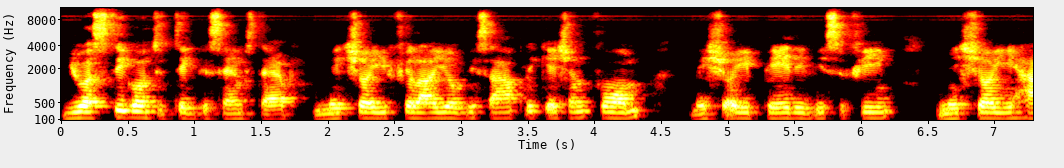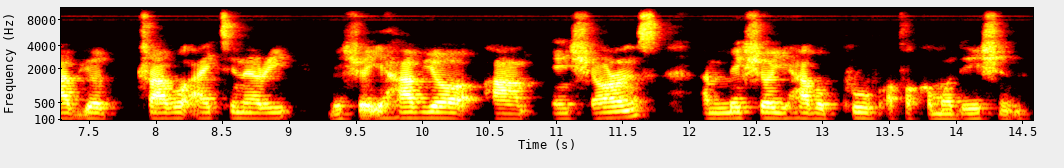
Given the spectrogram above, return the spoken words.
you are still going to take the same step. Make sure you fill out your visa application form make sure you pay the visa fee, make sure you have your travel itinerary, make sure you have your um, insurance, and make sure you have a proof of accommodation.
